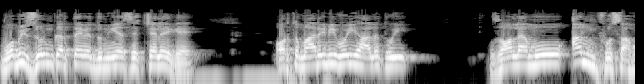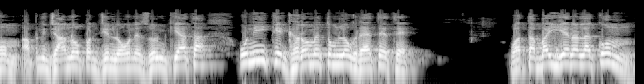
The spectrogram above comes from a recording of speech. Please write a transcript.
وہ بھی ظلم کرتے ہوئے دنیا سے چلے گئے۔ اور تمہاری بھی وہی حالت ہوئی۔ ظلم انفسہم، اپنی جانوں پر جن لوگوں نے ظلم کیا تھا، انہی کے گھروں میں تم لوگ رہتے تھے۔ وہ تبین الکم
